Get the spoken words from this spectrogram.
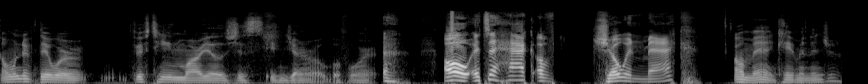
I wonder if there were 15 Marios just in general before it. Oh, it's a hack of Joe and Mac. Oh man, Caveman Ninja?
